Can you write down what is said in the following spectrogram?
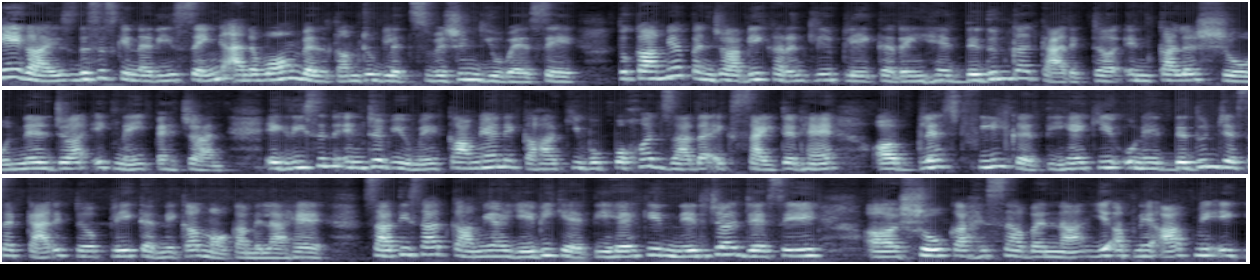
Hey guys, this is Kinnari Singh and a warm welcome to Glitz Vision USA. तो काम्या पंजाबी करंटली प्ले कर रही हैं दिदुन का character in Colors show Neerja एक नई पहचान एक रीसेंट इंटरव्यू में काम्या ने कहा कि वो बहुत ज़्यादा एक्साइटेड हैं और ब्लेस्ड फील करती हैं कि उन्हें दिदुन जैसा कैरेक्टर प्ले करने का मौका मिला है साथ ही साथ काम्या ये भी कहती है कि निर्जा जैसे शो का हिस्सा बनना, ये अपने आप में एक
